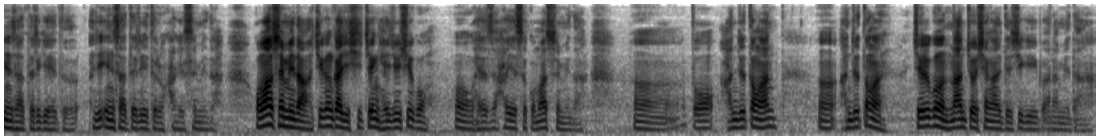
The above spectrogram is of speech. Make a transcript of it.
인사드리게 인사드리도록 하겠습니다. 고맙습니다. 지금까지 시청해 주시고 어, 해서 하여서 고맙습니다. 어, 또 한 주 동안 어, 한 주 동안 즐거운 난조 생활 되시기 바랍니다.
